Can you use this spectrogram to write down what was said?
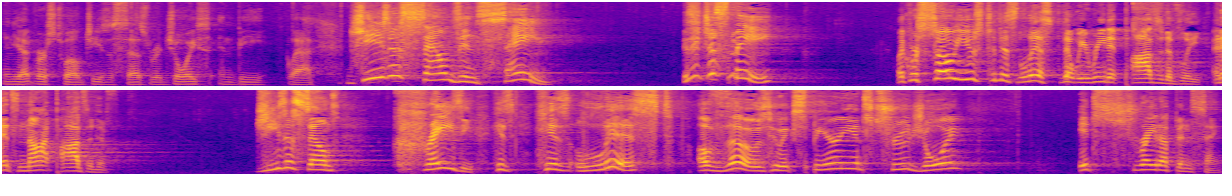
And yet, verse 12, Jesus says, Rejoice and be glad. Jesus sounds insane. Is it just me? Like we're so used to this list that we read it positively, and it's not positive. Jesus sounds crazy. His, his list of those who experience true joy, it's straight up insane.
